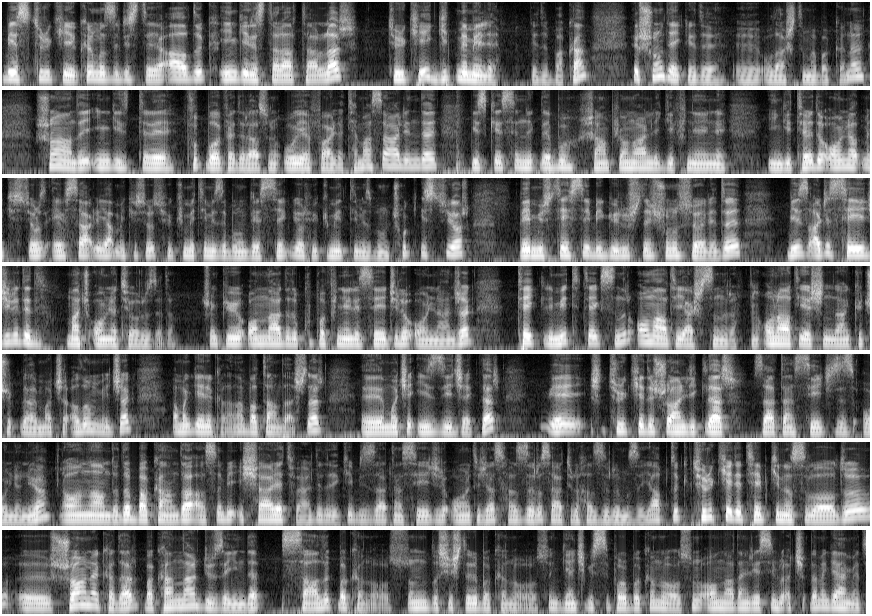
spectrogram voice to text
biz Türkiye'yi kırmızı listeye aldık. İngiliz taraftarlar Türkiye'ye gitmemeli dedi bakan. Ve şunu da ekledi e, Ulaştırma Bakanı. Şu anda İngiltere Futbol Federasyonu UEFA ile temas halinde. Biz kesinlikle bu Şampiyonlar Ligi finalini İngiltere'de oynatmak istiyoruz. Ev sahipliği yapmak istiyoruz. Hükümetimiz de bunu destekliyor. Hükümetimiz bunu çok istiyor. Ve müstehsi bir görüşte şunu söyledi. Biz acı seyircili de maç oynatıyoruz dedi. Çünkü onlarda da kupa finali seyircili oynanacak. Tek limit, tek sınır 16 yaş sınırı. 16 yaşından küçükler maça alınmayacak ama geri kalan vatandaşlar e, maçı izleyecekler. Ve işte Türkiye'de şu an ligler zaten seyircisiz oynanıyor. O anlamda da bakan da aslında bir işaret verdi. Dedi ki biz zaten seyircili oynatacağız. Hazırız. Her türlü hazırlığımızı yaptık. Türkiye'de tepki nasıl oldu? Ee, şu ana kadar bakanlar düzeyinde Sağlık Bakanı olsun, Dışişleri Bakanı olsun, Gençlik Spor Bakanı olsun onlardan resmi bir açıklama gelmedi.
